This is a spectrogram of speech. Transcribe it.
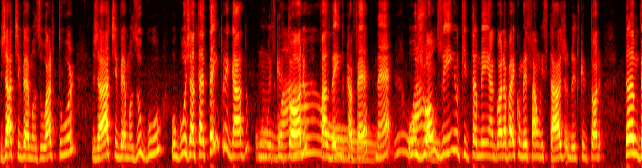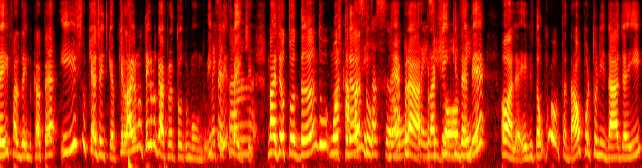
Já tivemos o Arthur, já tivemos o Gu, o Gu já até tem empregado no Uau. escritório fazendo café, né? Uau. O Joãozinho, que também agora vai começar um estágio no escritório, também fazendo café. E isso que a gente quer, porque lá eu não tenho lugar para todo mundo, Mas tá infelizmente. Tá... Mas eu estou dando, mostrando, né, para quem jovem. quiser ver Olha, eles dão conta, dá oportunidade aí,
